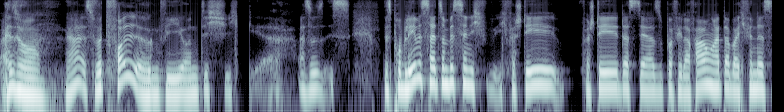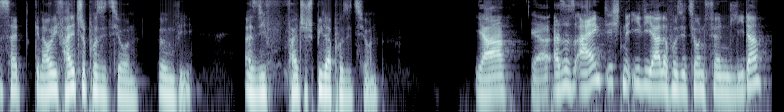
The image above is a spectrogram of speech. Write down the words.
also, ja, es wird voll irgendwie und ich, ich äh, also es ist, das Problem ist halt so ein bisschen, ich, ich verstehe, verstehe, dass der super viel Erfahrung hat, aber ich finde, es ist halt genau die falsche Position irgendwie. Also die falsche Spielerposition. Ja, ja. Also es ist eigentlich eine ideale Position für einen Leader.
